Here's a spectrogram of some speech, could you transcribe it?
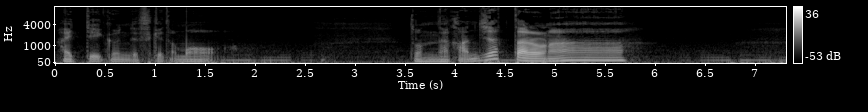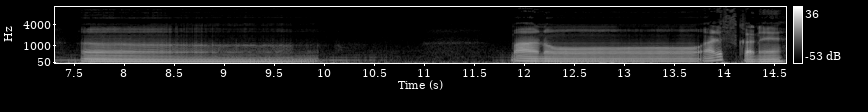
入っていくんですけども、どんな感じだったろうなうーん。まあ、あのー、あれっすかね。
